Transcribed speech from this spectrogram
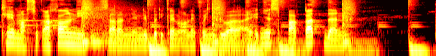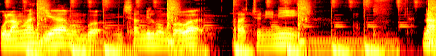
kayak masuk akal nih saran yang diberikan oleh penjual. Akhirnya sepakat dan pulanglah dia membawa, sambil membawa racun ini. Nah,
